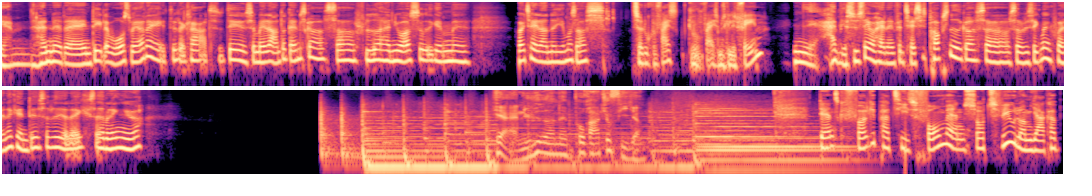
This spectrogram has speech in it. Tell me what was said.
Jamen, han er da en del af vores hverdag, det er da klart. Det som alle andre danskere, så flyder han jo også ud igennem højtalerne hjemme hos os. Så du, kan faktisk, du er faktisk måske lidt fan? Ja, jeg synes det jo, han er en fantastisk popsnedker, så, så hvis ikke man kunne anerkende det, så ved jeg da ikke, så havde man ingen øre. Her er nyhederne på Radio 4. Dansk Folkepartis formand så tvivl om Jakob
